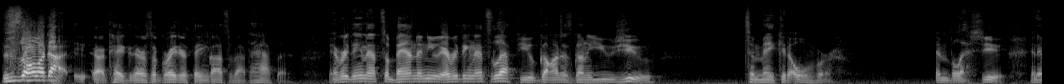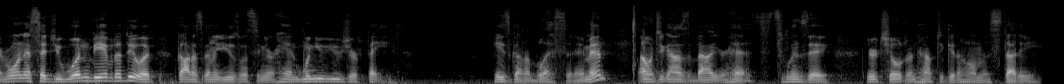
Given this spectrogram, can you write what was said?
This is all I got. Okay, there's a greater thing God's about to happen. Everything that's abandoned you, everything that's left you, God is going to use you to make it over and bless you. And everyone that said you wouldn't be able to do it, God is going to use what's in your hand when you use your faith. He's going to bless it. Amen? I want you guys to bow your heads. It's Wednesday your children have to get home and study.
